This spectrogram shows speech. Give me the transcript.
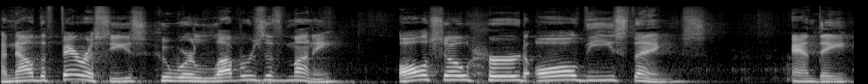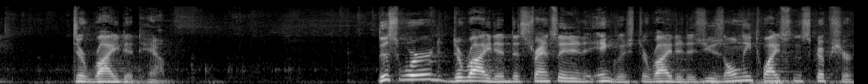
And now the Pharisees, who were lovers of money, also heard all these things, and they derided him. This word derided, that's translated in English, derided, is used only twice in Scripture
